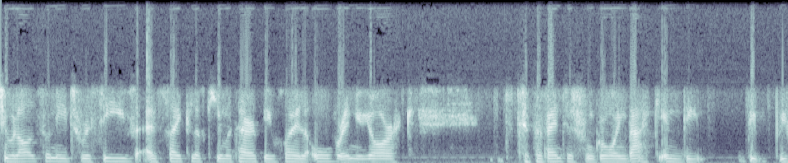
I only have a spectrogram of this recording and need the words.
She will also need to receive a cycle of chemotherapy while over in New York to prevent it from growing back in the, the, the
